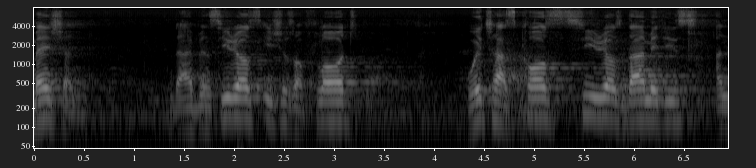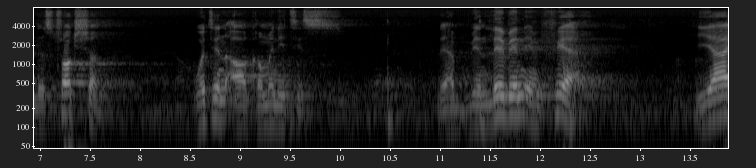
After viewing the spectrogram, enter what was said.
mentioned. There have been serious issues of flood, which has caused serious damages and destruction within our communities. They have been living in fear, year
